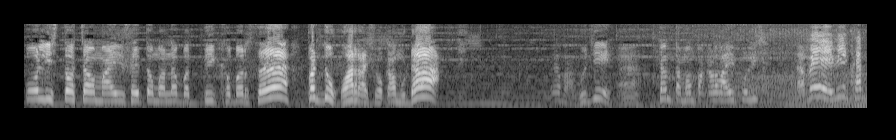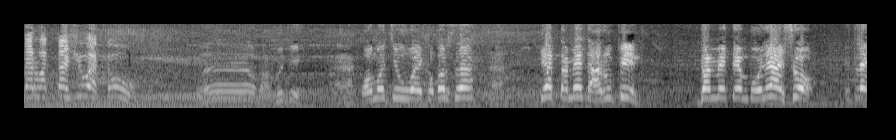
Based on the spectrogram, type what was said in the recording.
પોલીસ તો ચમ આવી છે તો મને બધી ખબર છે. પણ તું હોર રાખ્યો કા મુઢા અરે બાબુજી ચમ તમામ પકડવા આવી પોલીસ? હવે એવી ખબર હોત તો શું હતું? બાબુજી ઓમાં ચેવું હોય ખબર છે? કે તમે દારૂ પીન ગમે તેમ બોલ્યા હશો. એટલે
